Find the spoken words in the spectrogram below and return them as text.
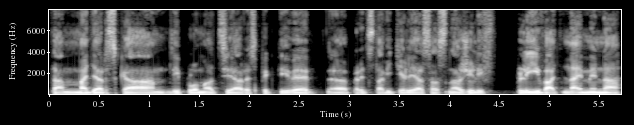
tá maďarská diplomácia, respektíve e, predstavitelia sa snažili vplývať najmä na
